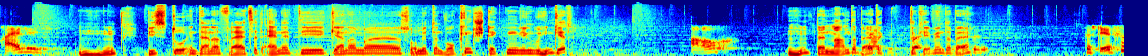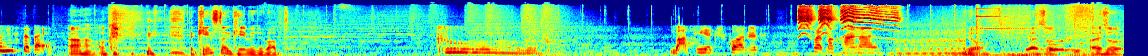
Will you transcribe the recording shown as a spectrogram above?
Freilich. Mhm. Bist du in deiner Freizeit eine, die gerne mal so mit den Walking-Stecken irgendwo hingeht? Auch. Mhm. Dein Mann dabei, der, der Kevin dabei? Der Stefan ist dabei. Aha, okay. Da kennst du einen Kevin überhaupt? Puh. Weiß ich jetzt gar nicht. Fällt mir keiner ein. Ja. Also, also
